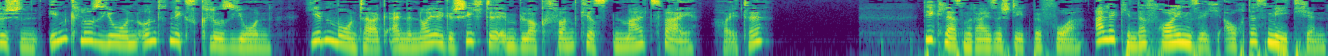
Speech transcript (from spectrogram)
zwischen Inklusion und Nixklusion. Jeden Montag eine neue Geschichte im Blog von Kirsten mal zwei. Heute? Die Klassenreise steht bevor. Alle Kinder freuen sich, auch das Mädchen.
